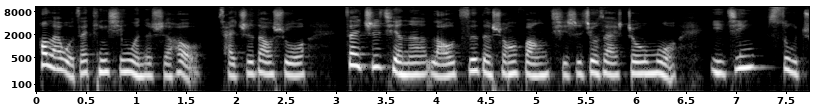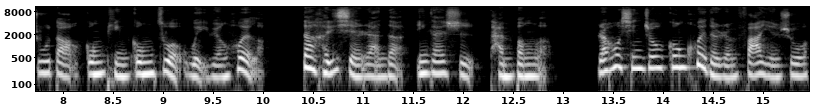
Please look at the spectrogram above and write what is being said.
后来我在听新闻的时候才知道，说在之前呢，劳资的双方其实就在周末已经诉诸到公平工作委员会了，但很显然的应该是谈崩了。然后新州工会的人发言说，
